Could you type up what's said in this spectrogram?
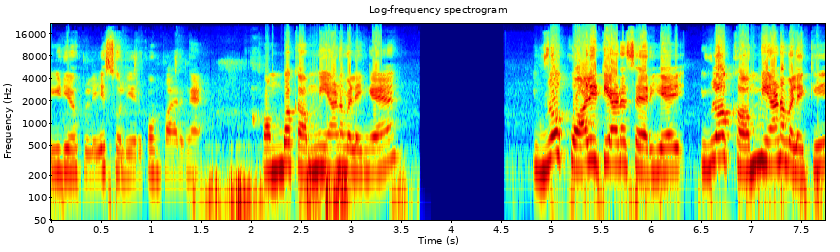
வீடியோக்குள்ளேயே சொல்லியிருக்கோம் பாருங்கள் ரொம்ப கம்மியான விலைங்க. இவ்வளோ குவாலிட்டியான சேரீயை இவ்வளோ கம்மியான விலைக்கு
